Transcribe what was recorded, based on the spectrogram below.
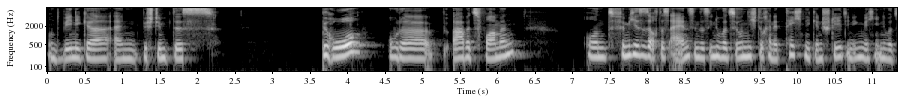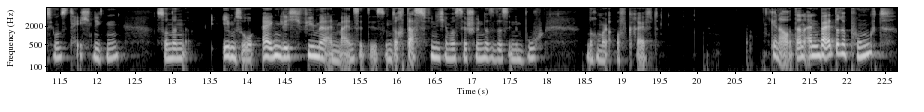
und weniger ein bestimmtes Büro oder Arbeitsformen. Und für mich ist es auch das Eins, dass Innovation nicht durch eine Technik entsteht, in irgendwelchen Innovationstechniken, sondern ebenso eigentlich vielmehr ein Mindset ist. Und auch das finde ich einfach sehr schön, dass er das in dem Buch nochmal aufgreift. Genau, dann ein weiterer Punkt,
